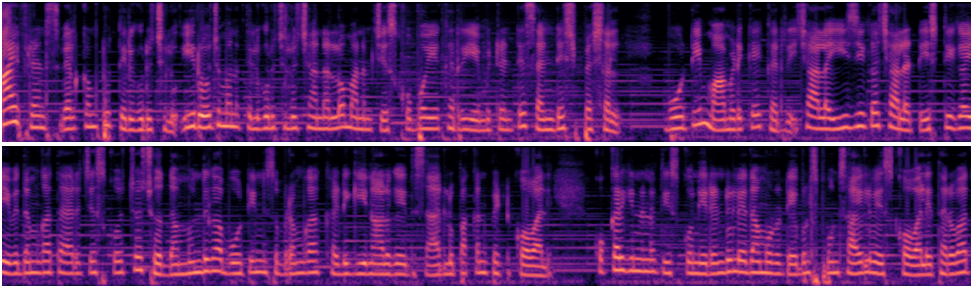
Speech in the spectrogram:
Hi friends welcome to Telugu రుచులు. ఈరోజు మన తెలుగు రుచులు ఛానల్లో మనం చేసుకోబోయే కర్రీ ఏమిటంటే సండే స్పెషల్. బోటి మామిడికాయ కర్రీ. చాలా ఈజీగా చాలా టేస్టీగా ఏ విధంగా తయారు చేసుకోవచ్చో చూద్దాం. ముందుగా బోటీని శుభ్రంగా కడిగి నాలుగైదు సార్లు పక్కన పెట్టుకోవాలి. కుక్కర్ గిన్నెను తీసుకొని రెండు లేదా మూడు టేబుల్ స్పూన్స్ ఆయిల్ వేసుకోవాలి. తర్వాత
